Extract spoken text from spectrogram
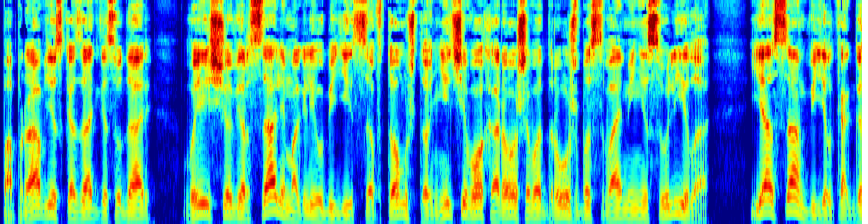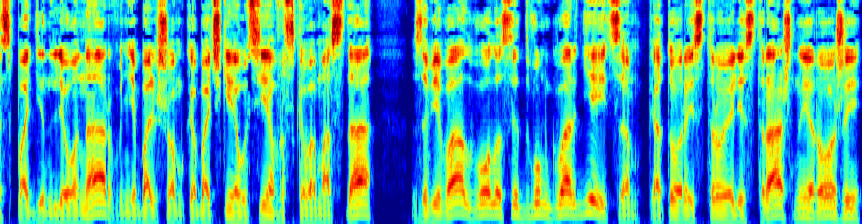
«По правде сказать, государь, вы еще в Версале могли убедиться в том, что ничего хорошего дружба с вами не сулила. Я сам видел, как господин Леонар в небольшом кабачке у Северского моста завивал волосы двум гвардейцам, которые строили страшные рожи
